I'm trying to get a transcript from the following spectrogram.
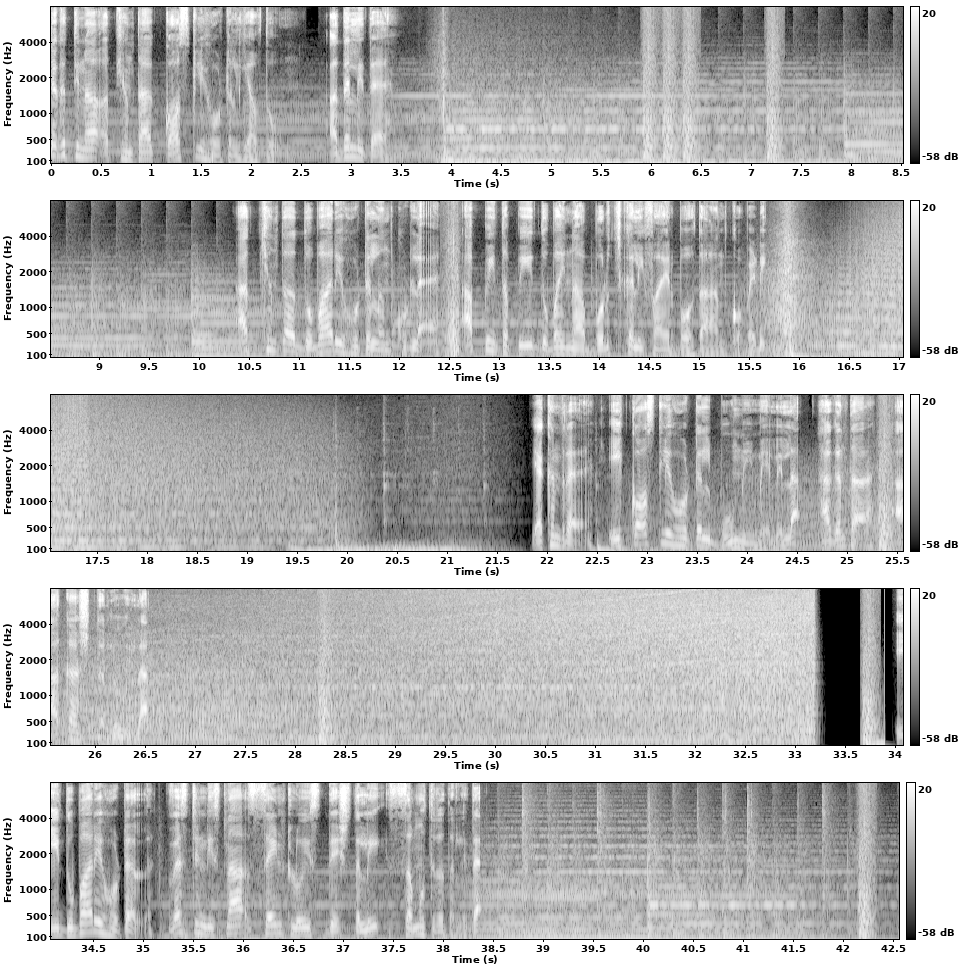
ಜಗತ್ತಿನ ಅತ್ಯಂತ costly hotel ಯಾವುದು? ಅದೆಲ್ಲಿದೆ? ಅತ್ಯಂತ ದುಬಾರಿ ಹೋಟೆಲ್ ಕೂಡಲೇ ಅಪ್ಪಿ ತಪ್ಪಿ ದುಬೈನ ಬುರ್ಜ್ ಖಲೀಫಾ ಇರಬಹುದಾ ಅಂದ್ಕೋಬೇಡಿ ಯಾಕಂದ್ರೆ ಈ ಕಾಸ್ಟ್ಲಿ ಹೋಟೆಲ್ ಭೂಮಿ ಮೇಲಿಲ್ಲ, ಹಾಗಂತ ಆಕಾಶದಲ್ಲೂ ಇಲ್ಲ. ಈ ದುಬಾರಿ ಹೋಟೆಲ್ ವೆಸ್ಟ್ ಇಂಡೀಸ್ನ ಸೇಂಟ್ ಲೂಯಿಸ್ ದೇಶದಲ್ಲಿ ಸಮುದ್ರದಲ್ಲಿದೆ.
